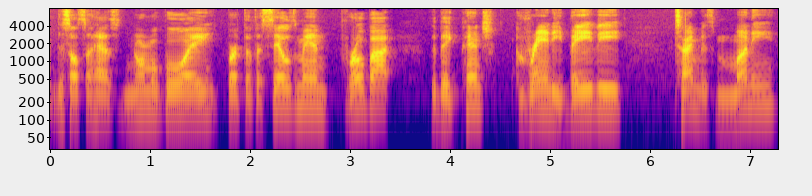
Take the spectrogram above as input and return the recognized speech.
This also has Normal Boy, Birth of a Salesman, Robot, The Big Pinch, Granny Baby, Time is Money,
